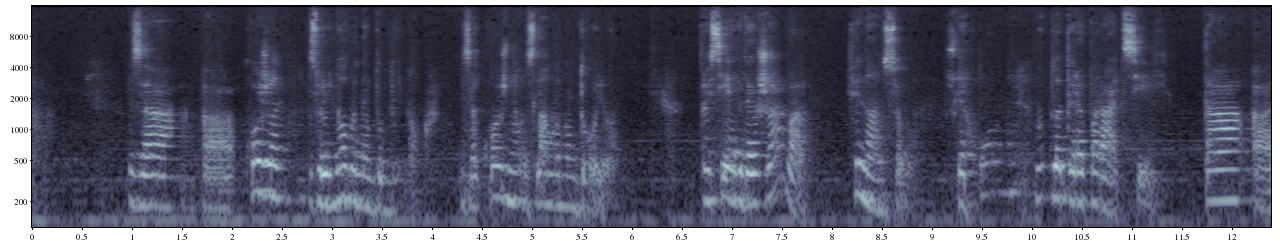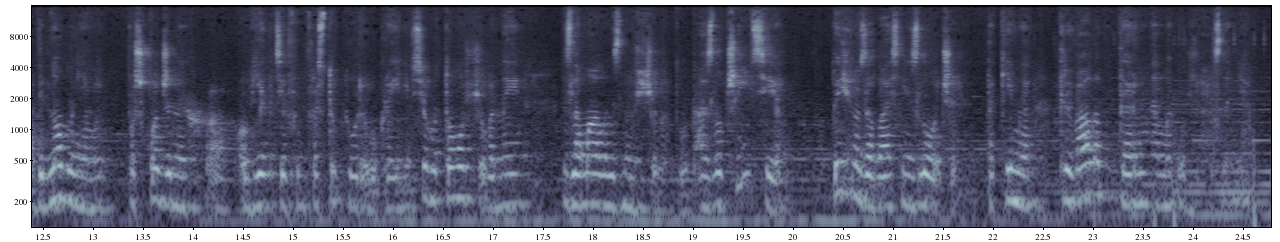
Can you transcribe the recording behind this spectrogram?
за кожен зруйнований будинок, за кожну зламану долю. Росія як держава фінансово шляхом виплати репарацій та е, відновленнями пошкоджених е, об'єктів інфраструктури в Україні, всього того, що вони зламали, знищили тут. А злочинці фактично за власні злочини такими тривалими термінами ув'язнення.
